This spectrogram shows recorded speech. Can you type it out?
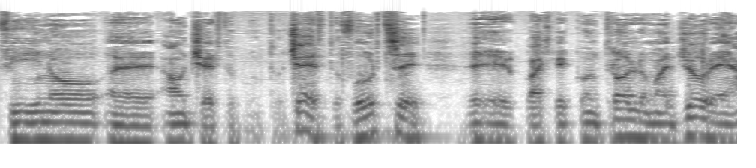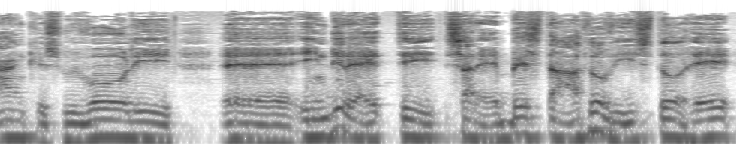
fino eh, a un certo punto. Certo, forse eh, qualche controllo maggiore anche sui voli eh, indiretti sarebbe stato visto che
